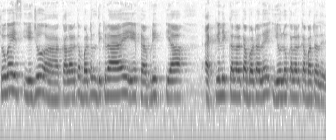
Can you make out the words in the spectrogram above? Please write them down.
तो गाइज़ ये जो आ, कलर का बटल दिख रहा है ये फैब्रिक या एक्रेलिक कलर का बटल है येलो कलर का बटल है.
